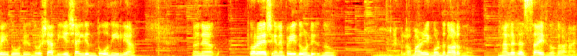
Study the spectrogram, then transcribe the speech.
പെയ്തുകൊണ്ടിരുന്നു. പക്ഷെ അധികം ശല്യം തോന്നിയില്ല. അങ്ങനെ കുറേശ്ശെ ഇങ്ങനെ പെയ്തുകൊണ്ടിരുന്നു. ഞങ്ങൾ ആ മഴയും കൊണ്ട് നടന്നു. നല്ല രസമായിരുന്നു കാണാൻ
